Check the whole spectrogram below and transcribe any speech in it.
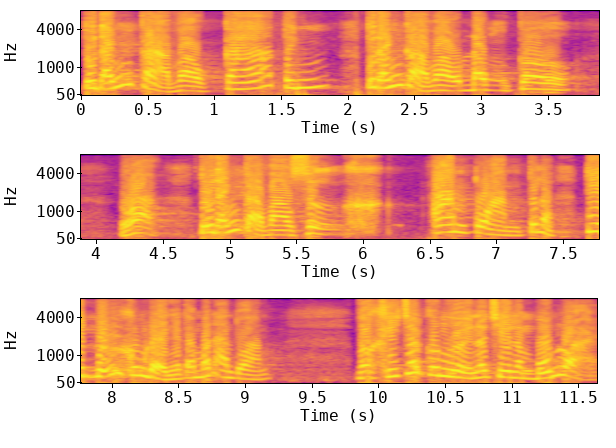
tôi đánh cả vào cá tính, tôi đánh cả vào động cơ, đúng không tôi đánh cả vào sự an toàn, tức là tuyệt đối không để người ta mất an toàn. Và khí chất con người nó chia làm bốn loại,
